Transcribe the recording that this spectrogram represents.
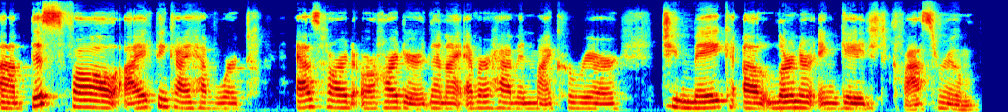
Um, this fall, I think I have worked as hard or harder than I ever have in my career to make a learner engaged classroom.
